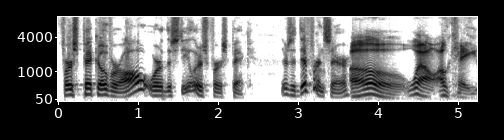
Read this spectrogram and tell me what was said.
First pick overall or the Steelers' first pick? There's a difference there. Oh well, okay.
